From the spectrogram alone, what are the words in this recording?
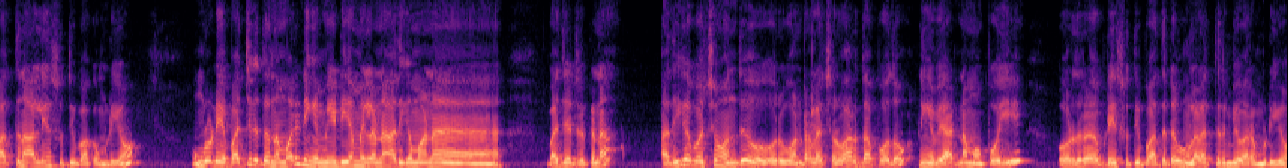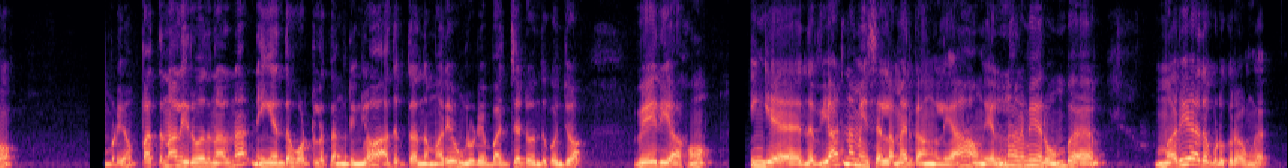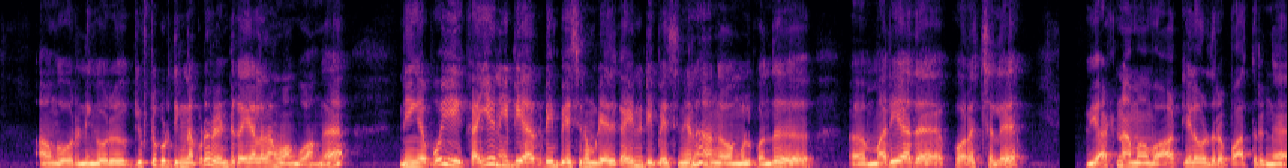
பத்து நாள்லேயும் சுற்றி பார்க்க முடியும். உங்களுடைய பட்ஜெட்டுக்கு தகுந்த மாதிரி நீங்கள் மீடியம் இல்லைன்னா அதிகமான பட்ஜெட் இருக்குன்னா அதிகபட்சம் வந்து ஒரு ஒன்றரை லட்ச ரூபா இருந்தால் போதும். நீங்கள் வியட்நாமை போய் ஒரு தடவை அப்படியே சுற்றி பார்த்துட்டு உங்களால் திரும்பி வர முடியும். முடியும். பத்து நாள் இருபது நாள்னால் நீங்கள் எந்த ஹோட்டலில் தங்குறீங்களோ அதுக்கு தகுந்த மாதிரி உங்களுடைய பட்ஜெட் வந்து கொஞ்சம் வேரி ஆகும். இங்கே இந்த வியட்நாமீஸ் எல்லாமே இருக்காங்க இல்லையா? அவங்க எல்லாருமே ரொம்ப மரியாதை கொடுக்குறவங்க. அவங்க ஒரு நீங்கள் ஒரு கிஃப்ட் கொடுத்தீங்கன்னா கூட ரெண்டு கையால் தான் வாங்குவாங்க. நீங்கள் போய் கையை நீட்டி யாருக்கிட்டையும் பேசிட முடியாது. கையை நீட்டி பேசினீங்கன்னா அங்கே அவங்களுக்கு வந்து மரியாதை குறைச்சல். வியட்நாமை வாழ்க்கையில் ஒரு தடவை பார்த்துருங்க.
